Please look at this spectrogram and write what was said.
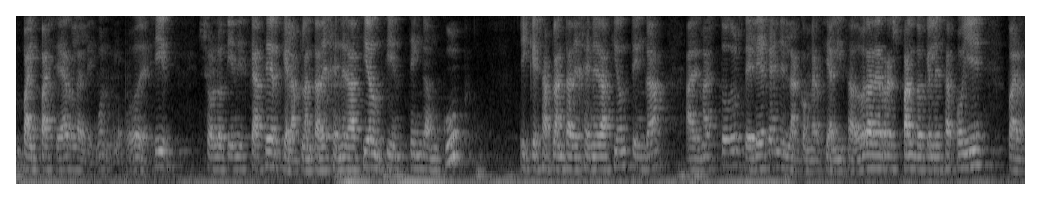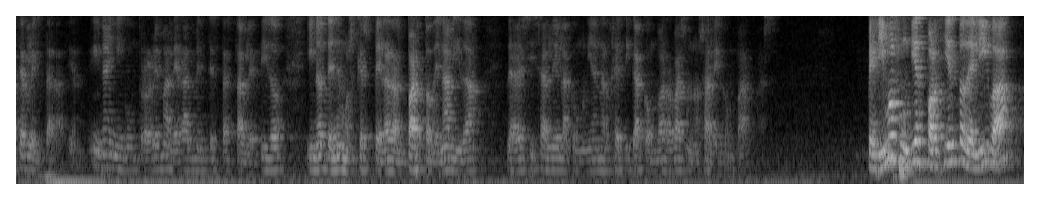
bypassear la ley. Bueno, lo puedo decir Solo tienes que hacer que la planta de generación tenga un CUP y que esa planta de generación tenga, además todos deleguen en la comercializadora de respaldo que les apoye para hacer la instalación. Y no hay ningún problema, legalmente está establecido y no tenemos que esperar al parto de Navidad de a ver si sale la comunidad energética con barbas o no sale con barbas. Pedimos un 10% del IVA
